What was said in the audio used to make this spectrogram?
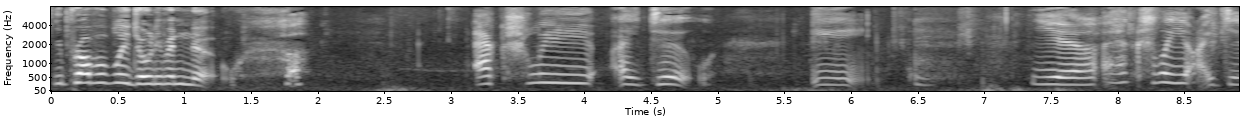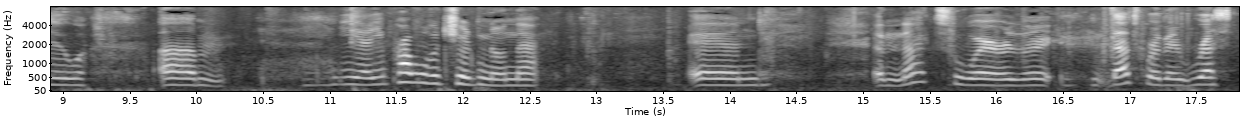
You probably don't even know. Actually, I do. Yeah, actually, I do. Um, yeah, you probably should have known that. And and that's where they that's where they rest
